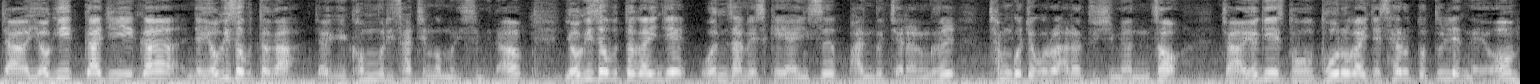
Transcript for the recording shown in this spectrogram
자, 여기까지가 이제 여기서부터가 자, 여기 건물이 4층 건물이 있습니다. 여기서부터가 이제 원삼 SK 하이닉스 반도체라는 것을 참고적으로 알아두시면서 자, 여기 도, 도로가 이제 새로 또 뚫렸네요.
